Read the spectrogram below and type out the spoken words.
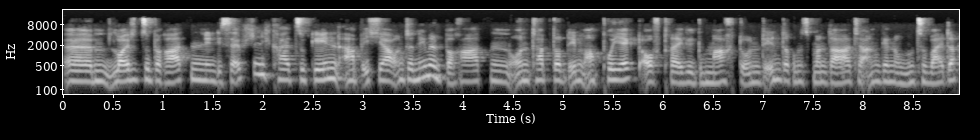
ähm, Leute zu beraten, in die Selbstständigkeit zu gehen, habe ich ja Unternehmen beraten und habe dort eben auch Projektaufträge gemacht und Interimsmandate angenommen und so weiter.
